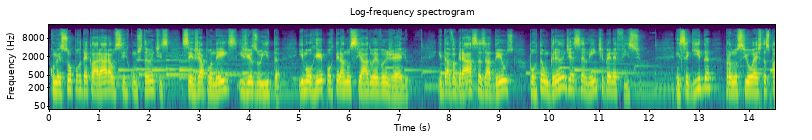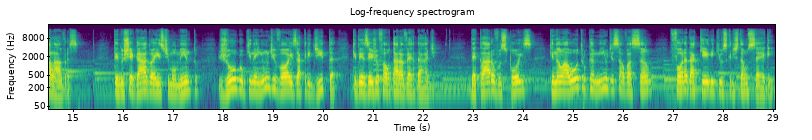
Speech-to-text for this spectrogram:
Começou por declarar aos circunstantes ser japonês e jesuíta e morrer por ter anunciado o Evangelho, e dava graças a Deus por tão grande e excelente benefício. Em seguida, pronunciou estas palavras: Tendo chegado a este momento, julgo que nenhum de vós acredita que desejo faltar à verdade. Declaro-vos, pois, que não há outro caminho de salvação fora daquele que os cristãos seguem.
